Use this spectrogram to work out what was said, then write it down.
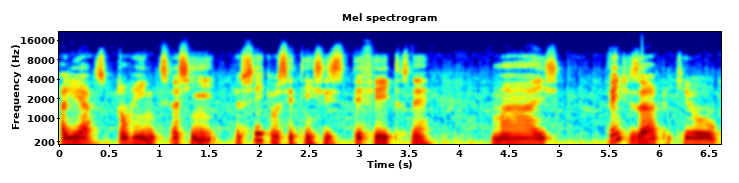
Aliás, Tom Hanks, assim, eu sei que você tem esses defeitos, né? Mas vem de zap que eu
